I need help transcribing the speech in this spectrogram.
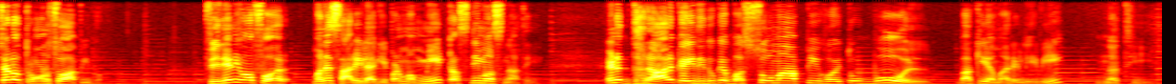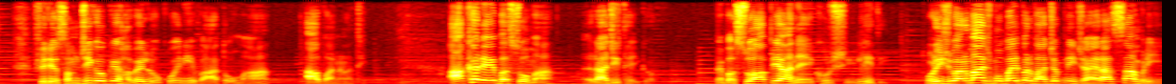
ચલો ત્રણસો આપી દો. ફેરિયાની ઓફર મને સારી લાગી, પણ મમ્મી ટસની મસ ના થઈ એણે ધરાર કહી દીધું કે બસોમાં આપવી હોય તો બોલ, બાકી અમારે લેવી નથી. ફિર એ સમજી ગયો કે હવે લોકો એની વાતોમાં આવવાના નથી. આખરે બસોમાં રાજી થઈ ગયો. મેં બસો આપ્યા અને ખુરશી લીધી. થોડી જ વારમાં જ મોબાઈલ પર ભાજપની જાહેરાત સાંભળી,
